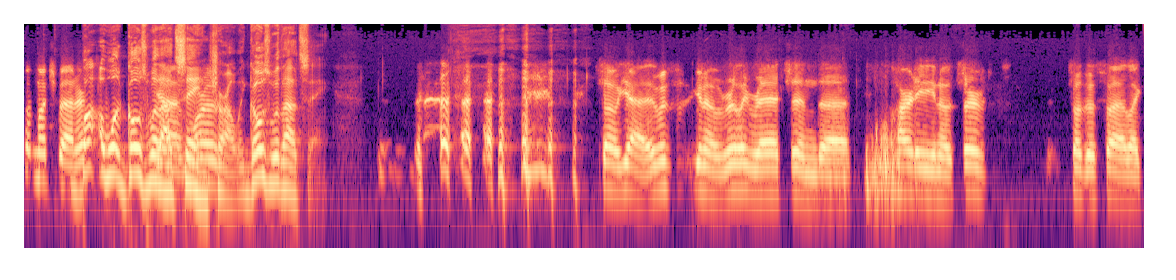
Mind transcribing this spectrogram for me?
but much better. But, well, it goes without Yeah, saying, Charlie. Goes without saying. so yeah, it was you know really rich and uh, hearty. You know, served. So this uh, like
